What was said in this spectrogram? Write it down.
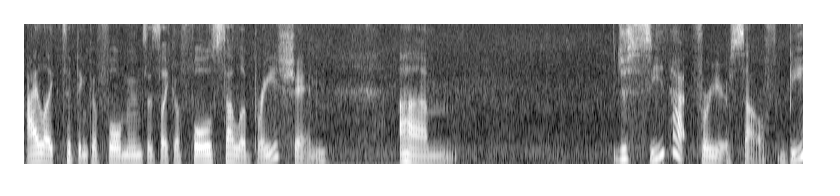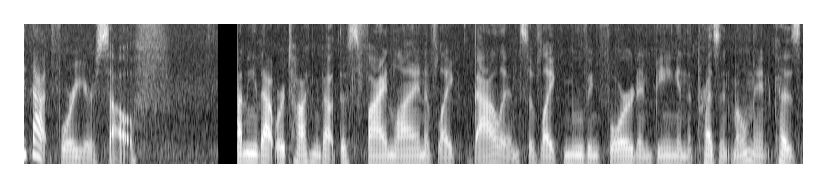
I like to think of full moons as like a full celebration. Um, just see that for yourself, be that for yourself funny that we're talking about this fine line of like balance of like moving forward and being in the present moment because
